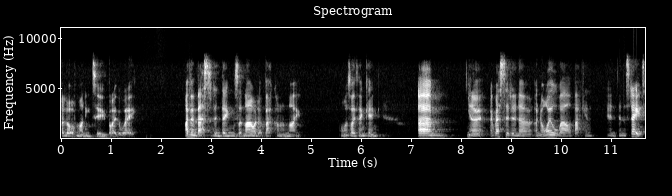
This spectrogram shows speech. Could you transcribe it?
a lot of money too, by the way. I've invested in things that now I look back on and like, what was I thinking? Um, you know, I invested in a, an oil well back in, in, in the States.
